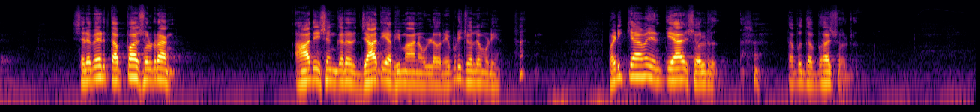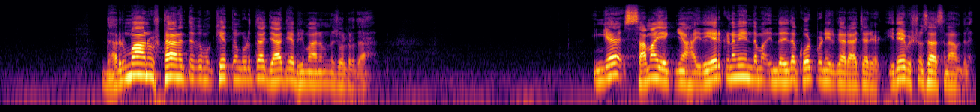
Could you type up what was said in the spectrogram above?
சில பேர் தப்பாக சொல்கிறாங்க ஆதிசங்கரர் ஜாதி அபிமானம் உள்ளவர். எப்படி சொல்ல முடியும்? படிக்காமல் எத்தையாவது சொல்கிறது தப்பு தப்பாக சொல்கிறது தர்மானுஷ்டானத்துக்கு முக்கியத்துவம் கொடுத்தா ஜாதி அபிமானம்னு சொல்கிறதா இங்கே சமயஜா இது ஏற்கனவே இந்த ம- இந்த இதை கோட் பண்ணியிருக்கார் ஆச்சாரியர் இதே விஷ்ணு சாஸ்திரநாமத்தில்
